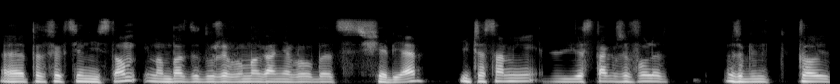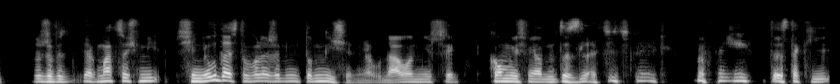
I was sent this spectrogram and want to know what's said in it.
e, perfekcjonistą i mam bardzo duże wymagania wobec siebie. I czasami jest tak, że wolę, żeby to, żeby jak ma coś mi się nie udać, to wolę, żeby to mi się nie udało, niż jak komuś miałbym to zlecić. To jest taki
